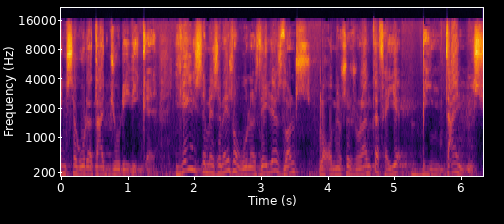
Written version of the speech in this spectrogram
inseguretat jurídica. Lleis, a més a més, algunes d'elles, doncs, la del 1990 feia 20 anys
